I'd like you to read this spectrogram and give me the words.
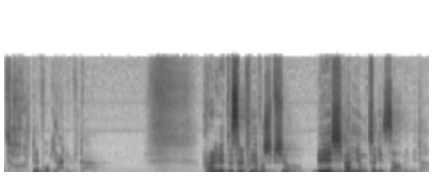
절대 복이 아닙니다. 하나님의 뜻을 구해 보십시오. 매 시간이 영적인 싸움입니다.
